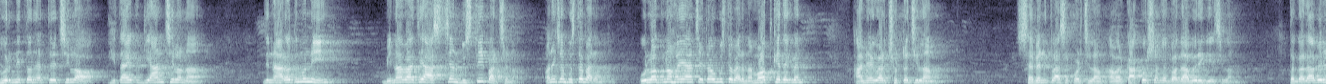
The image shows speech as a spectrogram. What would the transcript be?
ঘূর্ণিত নেত্রে ছিল, হিতাহিত জ্ঞান ছিল না, যে নারদ মুনি বিনা বাজে আসছেন বুঝতেই পারছে না। অনেক সময় বুঝতে পারে না। উলগ্ন হয়ে আছে এটাও বুঝতে পারে না। মদ খেয়ে দেখবেন, আমি একবার ছোট্ট ছিলাম সেভেন ক্লাসে পড়ছিলাম, আমার কাকুর সঙ্গে গদাবরী গিয়েছিলাম। তো গদাবরী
